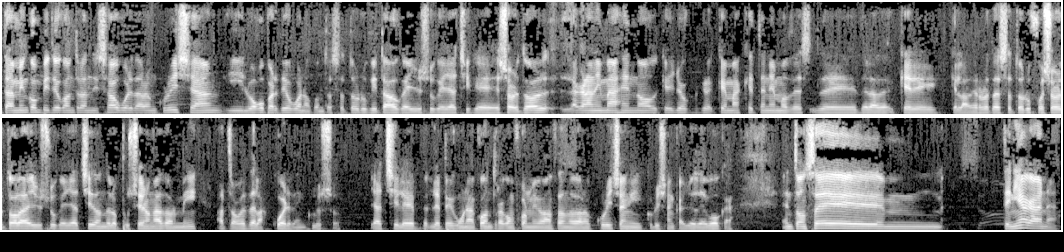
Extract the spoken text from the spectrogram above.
también compitió contra Andy Sauer, Daron Christian, y luego partió, bueno, contra Satoru Kitaoka y Yusuke Yachi, que sobre todo la gran imagen, ¿no? Que yo que más que tenemos de, de- de que, la derrota de Satoru fue sobre todo la de Yusuke Yachi, donde lo pusieron a dormir a través de las cuerdas incluso. Yachi le, le pegó una contra conforme iba avanzando Daron Christian y Christian cayó de boca. Entonces, mm, tenía ganas,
